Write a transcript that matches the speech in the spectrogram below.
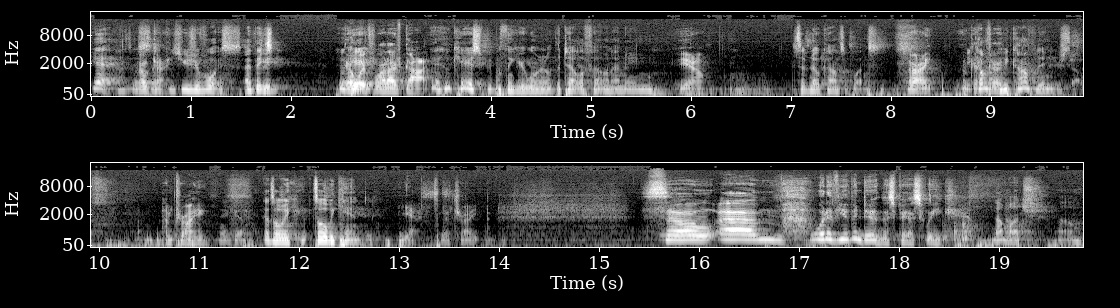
Yeah. Just Okay. Like, just use your voice. I think Just it. Go care- with what I've got. yeah, who cares if people think you're a woman with a telephone? I mean, Yeah. It's of no consequence. All right. Be, Okay. good. be confident in yourself. I'm trying. There you go. That's all we. That's all we can do. Yes, that's right. So, um, what have you been doing this past week? Not much. Um,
